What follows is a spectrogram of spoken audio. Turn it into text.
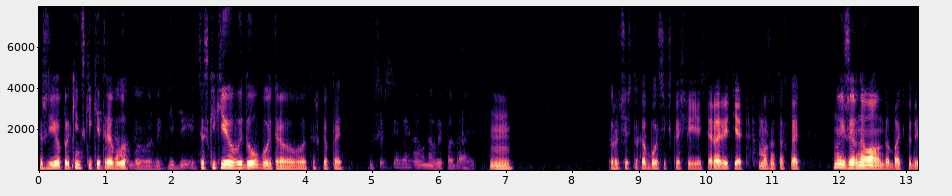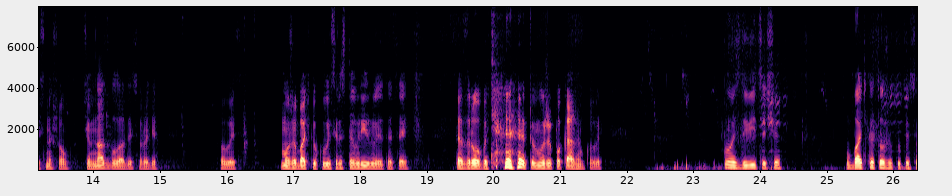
Це ж його прикинь, скільки треба було. Це скільки його видовбою треба було, це ж капець. Ну, серцевина вона випадає. М. Коротше, ось така бочечка ще є. Раритет, можна так сказати. Ну і жернова он до батько десь знайшов. Чи в нас була десь вроді колись. Може батько колись реставрує та цей та зробить. То може покажемо колись. Ось дивіться ще. У батька теж тут ось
